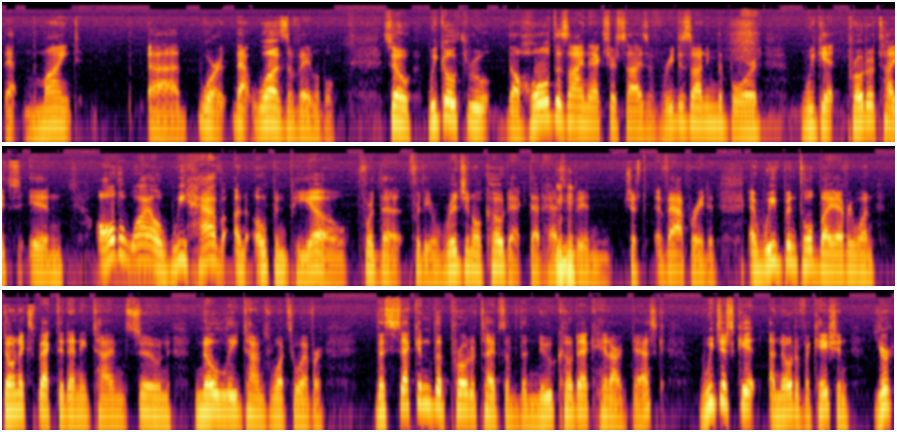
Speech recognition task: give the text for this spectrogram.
that might, uh, or that was available. So we go through the whole design exercise of redesigning the board. We get prototypes in. All the while, we have an open PO for the for the original codec that has mm-hmm. been just evaporated, and we've been told by everyone, don't expect it anytime soon. No lead times whatsoever. The second the prototypes of the new codec hit our desk, we just get a notification your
